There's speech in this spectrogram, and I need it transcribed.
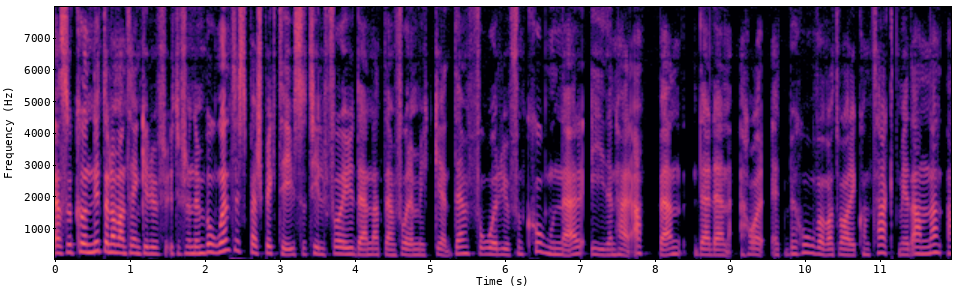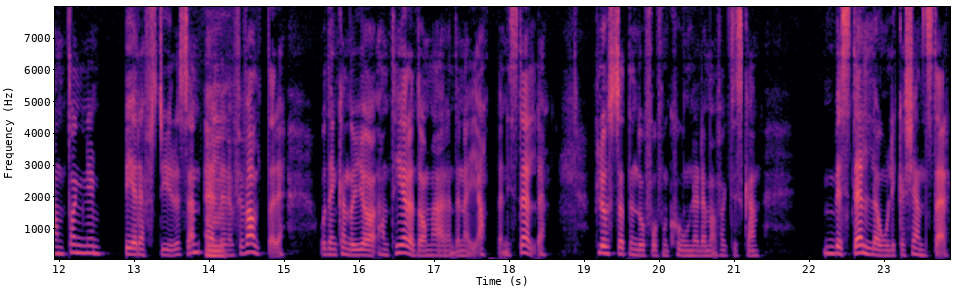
Alltså kundnyttan om man tänker utifrån den boendes perspektiv så tillför ju den att den får en mycket, den får ju funktioner i den här appen där den har ett behov av att vara i kontakt med annan, antagligen BRF-styrelsen mm. eller en förvaltare. Och den kan då gör, hantera de ärendena i appen istället. Plus att den då får funktioner där man faktiskt kan beställa olika tjänster.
